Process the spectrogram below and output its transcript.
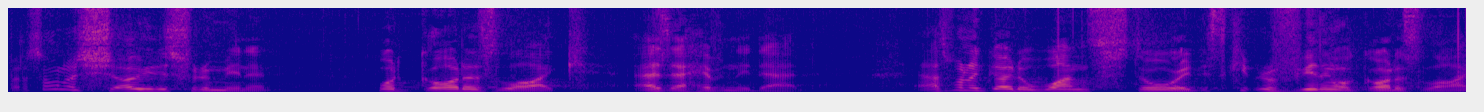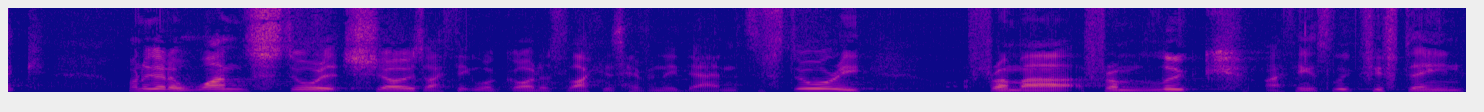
But I just want to show you just for a minute what God is like as our heavenly dad. And I just want to go to one story, just keep revealing what God is like. I want to go to one story that shows, I think, what God is like as heavenly dad. And it's a story from, uh, from Luke, I think it's Luke 15,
